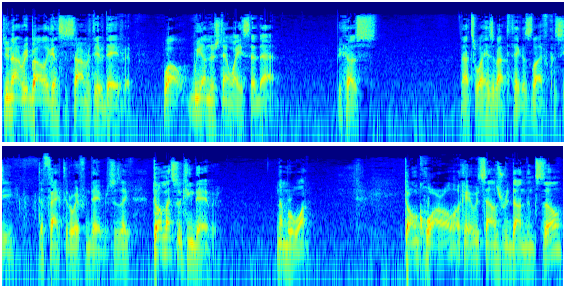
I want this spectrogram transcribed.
do not rebel against the sovereignty of David. Well, we understand why he said that. Because that's why he's about to take his life, because he defected away from David. So he's like, don't mess with King David. Number one. Don't quarrel. Okay, it sounds redundant still.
